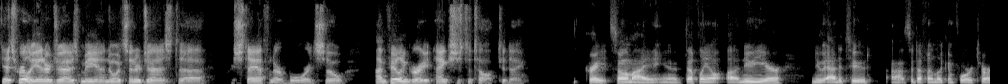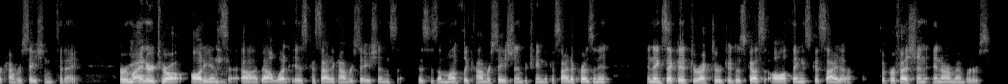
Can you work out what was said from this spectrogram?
it's really energized me. I know it's energized uh, our staff and our board. So I'm feeling great. Anxious to talk today. Great. So am I. You know, definitely a, a new year, new attitude. Uh, so definitely looking forward to our conversation today. A reminder to our audience uh, about what is CoSIDA Conversations. This is a monthly conversation between the CoSIDA president and executive director to discuss all things CoSIDA, the profession, and our members.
